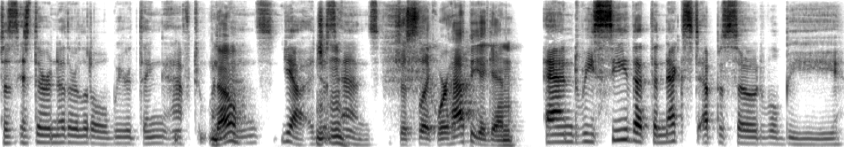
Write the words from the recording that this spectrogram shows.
Does is there another little weird thing after when No. it ends? Yeah, it just Mm-mm. ends. Just like we're happy again. And we see that the next episode will be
